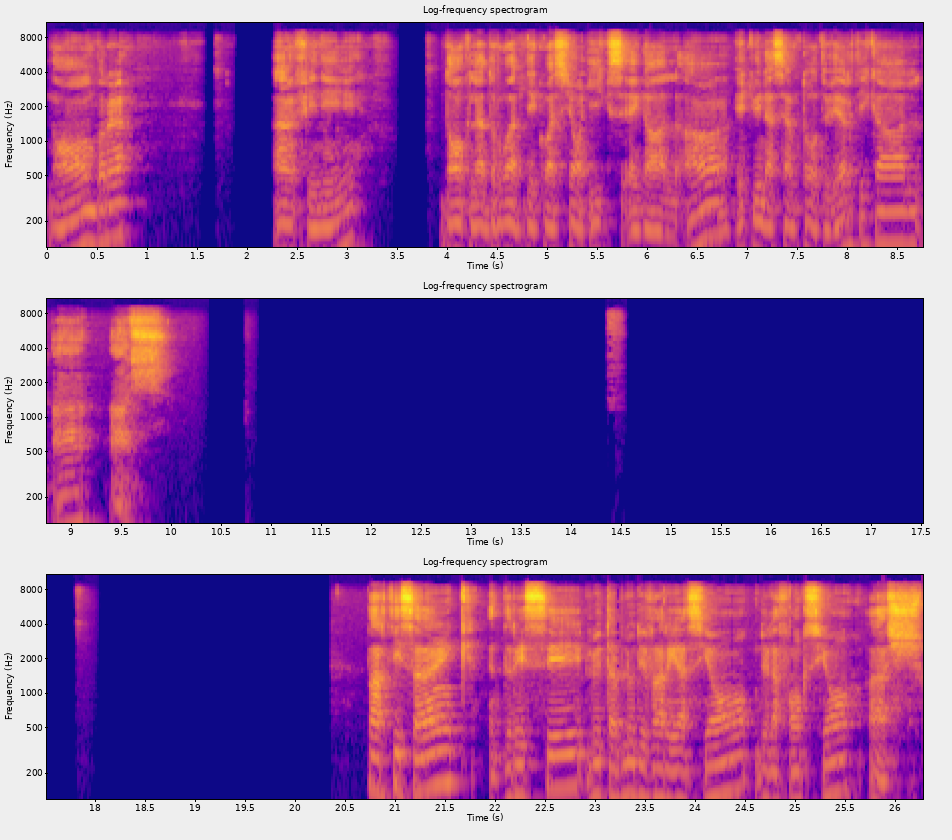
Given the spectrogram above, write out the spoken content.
nombre infini. Donc la droite d'équation x égale 1 est une asymptote verticale à h. Partie 5. Dresser le tableau des variations de la fonction h.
